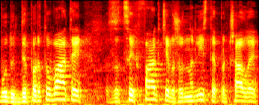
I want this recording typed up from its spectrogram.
будуть депортувати. З цих фактів журналісти почали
